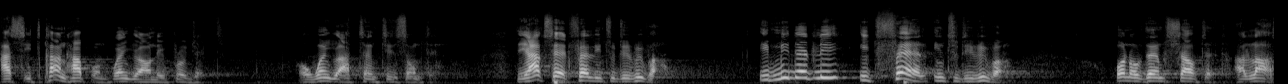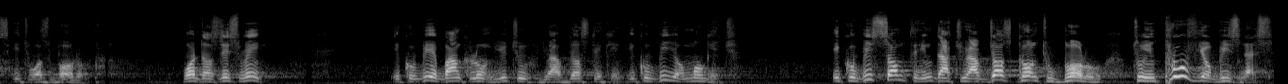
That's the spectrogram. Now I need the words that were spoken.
As it can happen when you are on a project or when you are attempting something. The axe head fell into the river. Immediately it fell into the river. One of them shouted, Alas, it was borrowed. What does this mean? It could be a bank loan, you too, you have just taken. It could be your mortgage. It could be something that you have just gone to borrow to improve your business,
